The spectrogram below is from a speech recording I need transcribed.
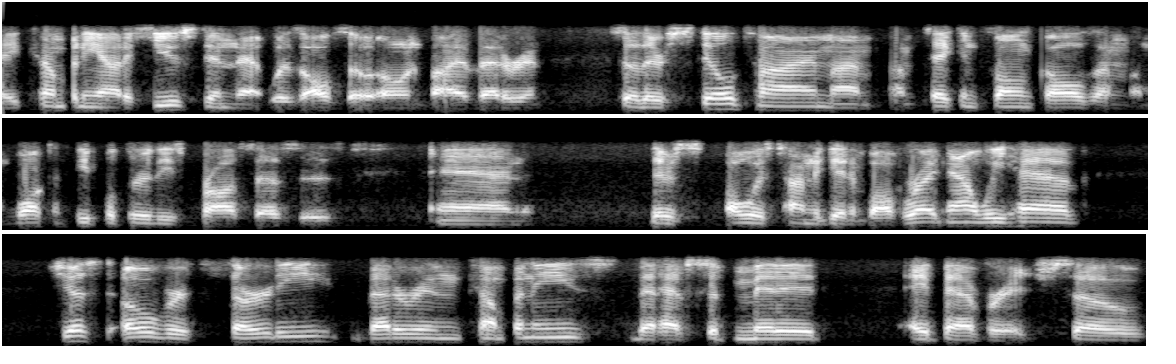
a company out of Houston that was also owned by a veteran. So there's still time. I'm, I'm taking phone calls. I'm, I'm walking people through these processes, and there's always time to get involved. Right now, we have just over 30 veteran companies that have submitted a beverage. So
